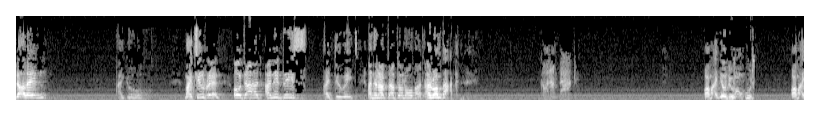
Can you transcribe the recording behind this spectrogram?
Darling. I go. My children. Oh, Dad, I need this. I do it. And then after I've done all that, I run back. God, I'm back. Or am I only one who, or am I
